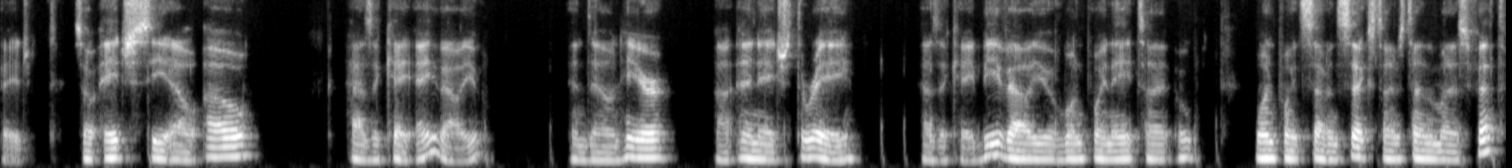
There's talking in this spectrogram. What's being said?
page. So HClO has a Ka value. And down here, uh, NH3 has a Kb value of 1.8 times, oh, 1.76 times 10 to the minus fifth.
